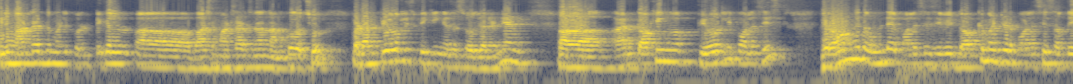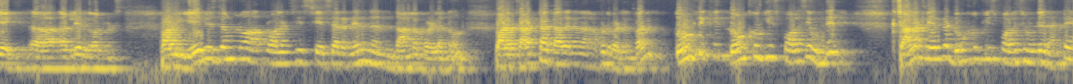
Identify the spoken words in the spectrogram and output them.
ఇది మాట్లాడితే మళ్ళీ పొలిటికల్ భాష మాట్లాడుతున్నాను అనుకోవచ్చు but I'm purely speaking as a soldier అండి. And I'm talking purely policies ground మీద ఉండే పాలసీస్ ఇవి documented policies of the earlier governments వాళ్ళు ఏ విజమ్లో ఆ పాలసీస్ చేశారనేది నేను దానిలోకి వెళ్ళను. వాళ్ళు కరెక్టా కాదనే దానిలో కూడా వెళ్ళను. కానీ don't look don't look policy ఉండేది. చాలా క్లియర్గా డోంట్ లుక్ పాలసీ ఉండేది. అంటే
